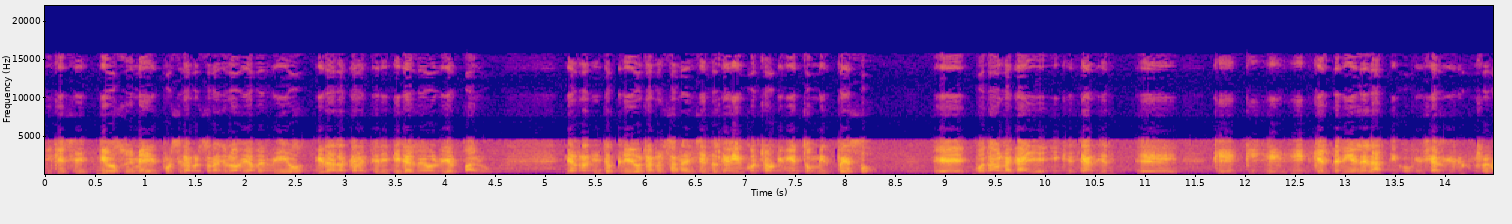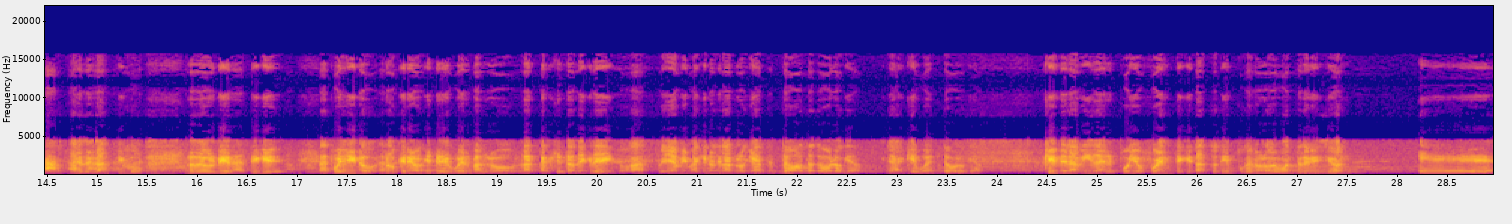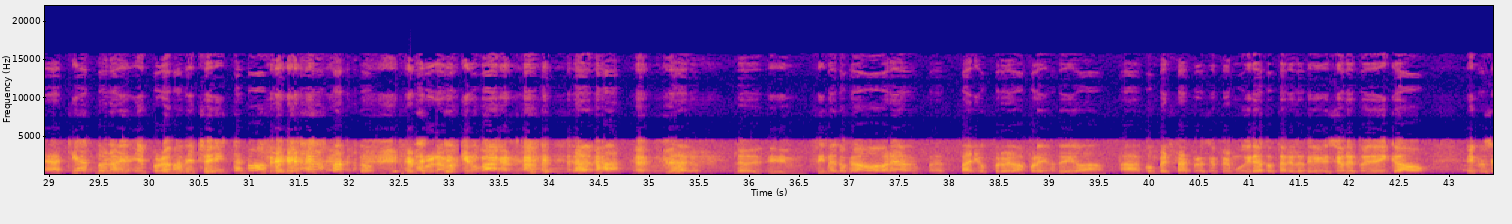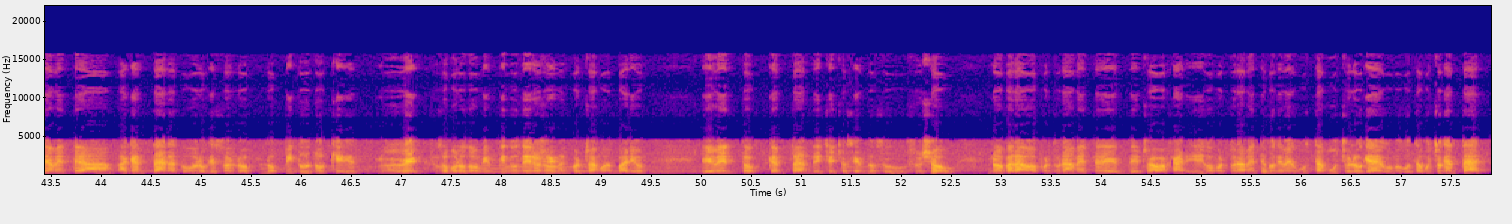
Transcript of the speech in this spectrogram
y que si dio su email por si la persona que lo había perdido diera las características y le devolvía el palo. Y al ratito escribió otra persona diciendo que había encontrado 500 mil pesos eh, botados en la calle y que si alguien... eh, que, que- y, y que él tenía el elástico, que si alguien reconocía el elástico lo devolviera. Así que, Pollito, no creo que te devuelvan lo- las tarjetas de crédito, ¿ah? Pues ya me imagino que las bloqueaste. No, está todo bloqueado. Ya, qué bueno. Todo bloqueado. ¿Qué es de la vida del pollo fuente que tanto tiempo que no lo vemos en televisión? Eh, aquí ando en, en programas de entrevistas, no, Sí. En programas que no pagan. Además, claro. lo- eh, sí, me ha tocado ahora eh, varios programas por ahí donde ido a, a conversar, pero siempre es muy grato estar en la televisión. Estoy dedicado exclusivamente a, a cantar a todo lo que son los, los pitutos, que Los somos los dos bien pituteros, nos encontramos en varios eventos cantando y Checho haciendo su, su show. No he parado afortunadamente de, de trabajar, y digo afortunadamente porque me gusta mucho lo que hago, me gusta mucho cantar.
